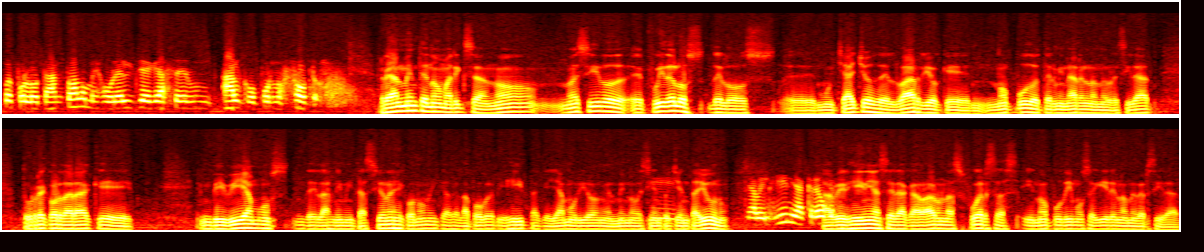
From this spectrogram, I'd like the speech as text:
pues por lo tanto a lo mejor él llegue a hacer algo por nosotros. Realmente no, Marixa, no, no he sido, eh, fui de los, de los eh, muchachos del barrio que no pudo terminar en la universidad. Tú recordarás que vivíamos de las limitaciones económicas de la pobre viejita que ya murió en el 1981. Y a Virginia creo A Virginia se le acabaron las fuerzas y no pudimos seguir en la universidad.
